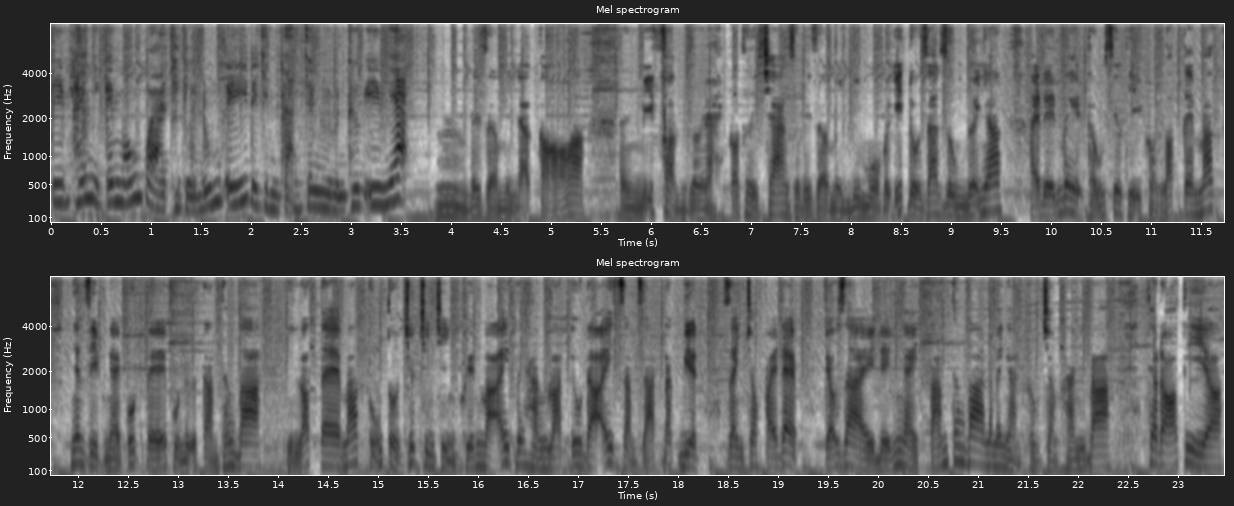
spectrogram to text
tìm thấy những cái món quà thật là đúng ý để dành tặng cho người mình thương yêu nhé. Ừ, bây giờ mình đã có ờ, mỹ phẩm rồi này, có thời trang rồi bây giờ mình đi mua với ít đồ gia dụng nữa nhá. Hãy đến với hệ thống siêu thị của Lotte Mart. Nhân dịp ngày quốc tế phụ nữ 8 tháng 3 thì Lotte Mart cũng tổ chức chương trình khuyến mãi với hàng loạt ưu đãi giảm giá đặc biệt dành cho phái đẹp kéo dài đến ngày 8 tháng 3 năm 2023. Theo đó thì uh,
